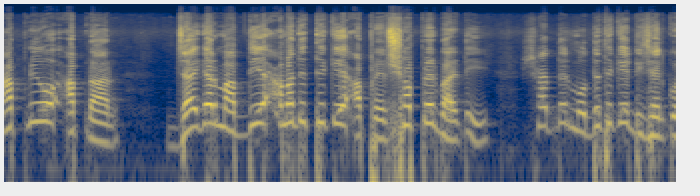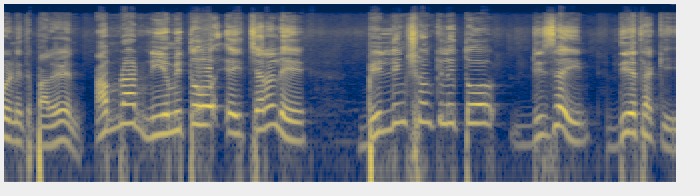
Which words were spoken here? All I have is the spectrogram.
আপনিও আপনার জায়গার মাপ দিয়ে আমাদের থেকে আপনার স্বপ্নের বাড়িটি সাধ্যের মধ্যে থেকে ডিজাইন করে নিতে পারেন। আমরা নিয়মিত এই চ্যানেলে বিল্ডিং সংকলিত ডিজাইন দিয়ে থাকি।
